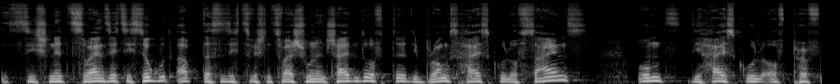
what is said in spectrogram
Sie schnitt 62 so gut ab, dass sie sich zwischen zwei Schulen entscheiden durfte: die Bronx High School of Science und die High School of Perf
